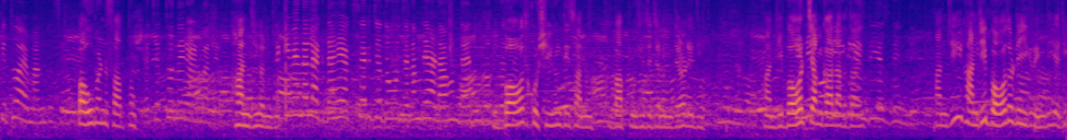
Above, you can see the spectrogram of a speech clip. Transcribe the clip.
ਕਿੱਥੋਂ ਆਏ ਮੈਮ ਤੁਸੀਂ? ਪਾਉਮੰਡ ਸਾਹਿਬ ਤੋਂ। ਅੱਛਾ ਇੱਥੋਂ ਦੇ ਰਹਿਣ ਵਾਲੇ ਹੋ? ਹਾਂਜੀ ਤੇ ਹਾਂਜੀ ਕਿਵੇਂ ਦਾ ਲੱਗਦਾ ਹੈ ਅਕਸਰ ਜਦੋਂ ਜਨਮ ਦਿਹਾੜਾ ਹੁੰਦਾ ਹੈ ਦੂਰੋਂ ਦੂਰੋਂ ਬਹੁਤ ਖੁਸ਼ੀ ਹੁੰਦੀ ਸਾਨੂੰ ਬਾਪੂ ਜੀ ਦੇ ਜਨਮ ਦਿਹਾੜੇ ਦੀ। ਹਾਂਜੀ ਬਹੁਤ ਚੰਗਾ ਲੱਗਦਾ ਹੈ। ਹਾਂਜੀ ਹਾਂਜੀ ਬਹੁਤ ਉਡੀਕ ਰਹਿੰਦੀ ਹੈ ਜੀ।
